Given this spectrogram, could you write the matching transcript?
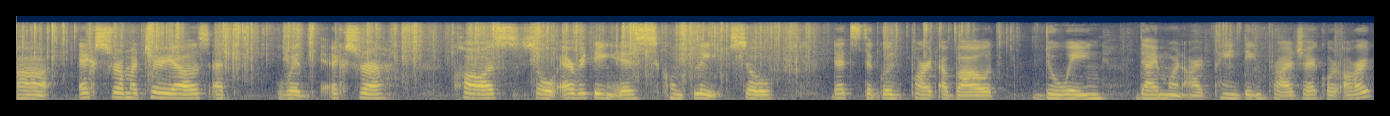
uh, extra materials at with extra cost. So everything is complete. So that's the good part about doing diamond art painting project or art.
